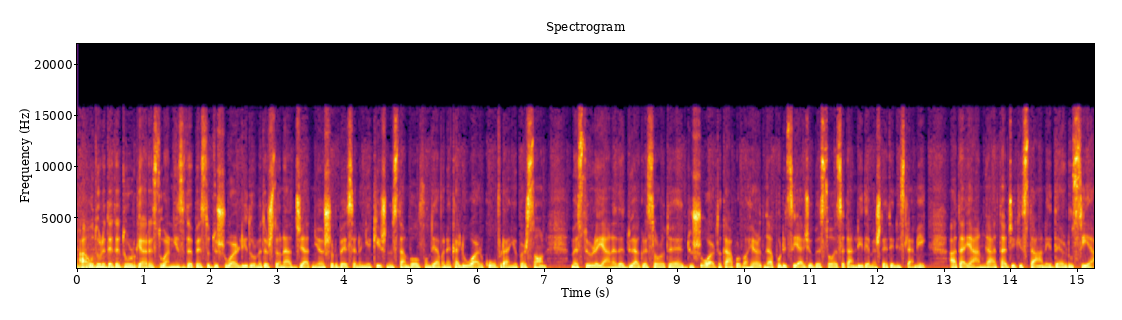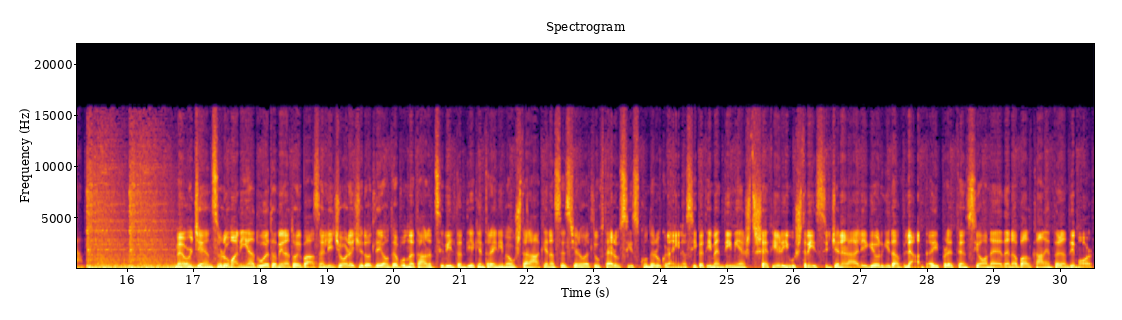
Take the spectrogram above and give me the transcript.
Autoritetet turke arrestuan njëzet e pesë të dyshuar lidhur me të shtënat gjatë një shërbese në një kishë në Stamboll fundjavën e kaluar, ku u vra një person. Mes tyre janë edhe dy agresorët e dyshuar, të kapur më herët nga policia që besohet se kanë lidhje me Shtetin Islamik. Ata janë nga Taxhikistani dhe Rusia. Me urgjencë, Rumania duhet të miratojë bazën ligjore që do të lejonte vullnetarët civilë të ndjekin trajnime ushtarake nëse zgjerohet lufta e Rusisë kundër Ukrainës. I këtij mendimi është shefi i ri i ushtrisë, gjenerali Georgita Vlad. Ai pret tensione edhe në Ballkanin Perëndimor.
